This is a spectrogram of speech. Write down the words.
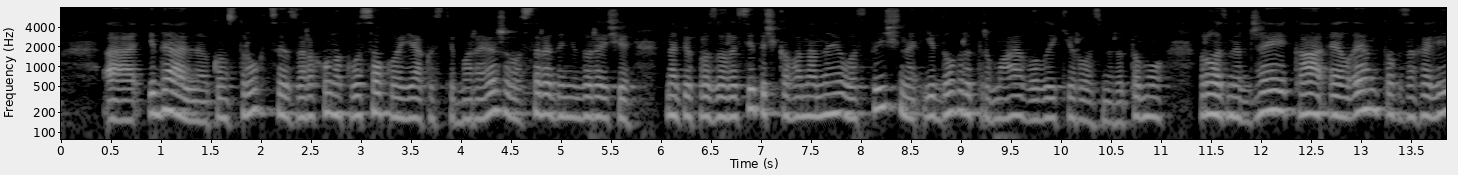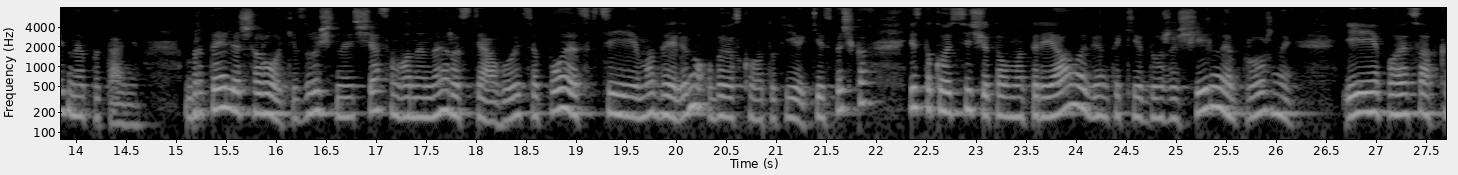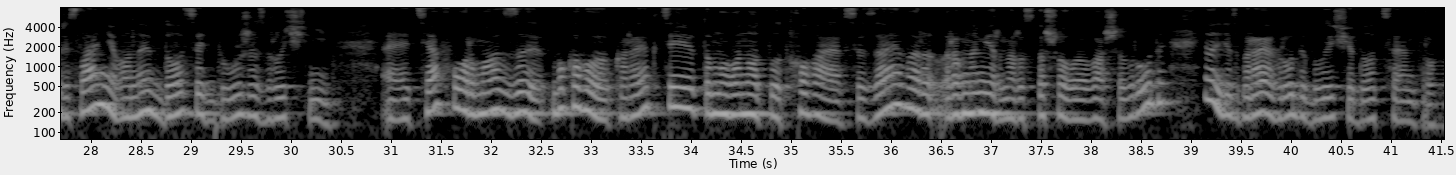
Ідеальної конструкції за рахунок високої якості мережева. Всередині, до речі, напівпрозора сіточка, вона не еластична і добре тримає великі розміри. Тому розмір J, K, L, M то взагалі не питання. Бретелі широкі, зручні, з часом вони не розтягуються. Пояс в цієї моделі, ну обов'язково тут є кісточка. Із такого січатого матеріалу він такий дуже щільний, пружний. І пояса в кріслані вони досить дуже зручні. Е, Ця форма з боковою корекцією, тому воно тут ховає все зайве, равномірно розташовує ваші груди, іноді збирає груди ближче до центру.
